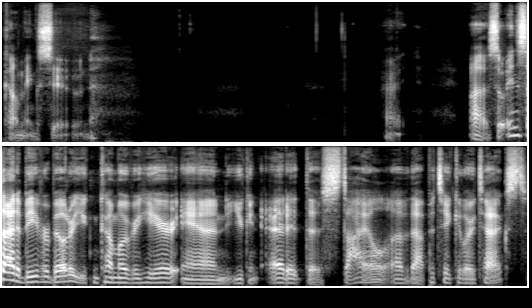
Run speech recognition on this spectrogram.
coming soon. All right. Uh, so inside of Beaver Builder, you can come over here and you can edit the style of that particular text.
